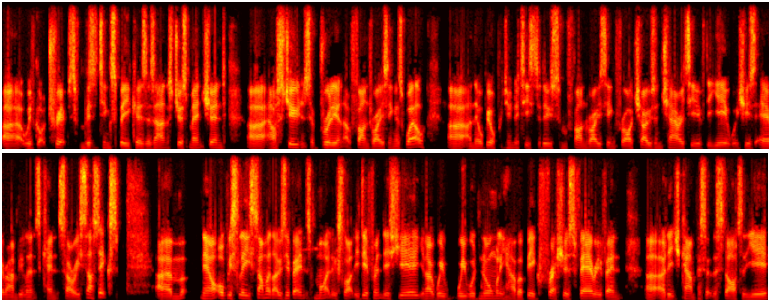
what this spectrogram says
uh, we've got trips from visiting speakers, as Ant's just mentioned. Uh, our students are brilliant at fundraising as well, uh, and there'll be opportunities to do some fundraising for our chosen charity of the year, which is Air Ambulance Kent Surrey Sussex. Um, now, obviously, some of those events might look slightly different this year. You know, we we would normally have a big Freshers Fair event uh, at each campus at the start of the year.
